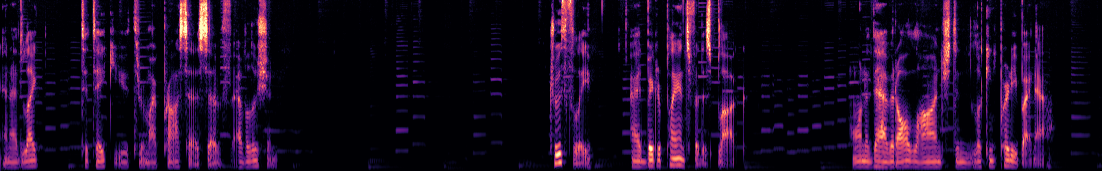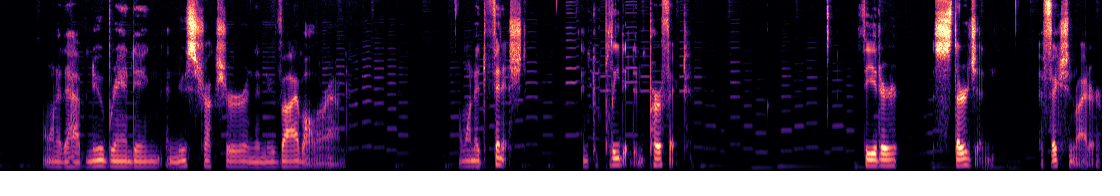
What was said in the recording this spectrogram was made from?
and I'd like to take you through my process of evolution. Truthfully, I had bigger plans for this blog. I wanted to have it all launched and looking pretty by now. I wanted to have new branding and new structure and a new vibe all around. I want it finished and completed and perfect. Theodore Sturgeon, a fiction writer,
